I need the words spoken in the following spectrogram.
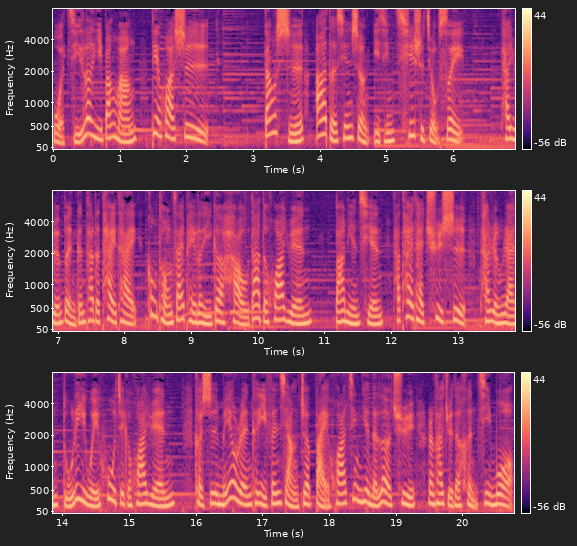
我极乐意帮忙。电话是……当时阿德先生已经七十九岁，他原本跟他的太太共同栽培了一个好大的花园。八年前，他太太去世，他仍然独立维护这个花园。可是，没有人可以分享这百花竞艳的乐趣，让他觉得很寂寞。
